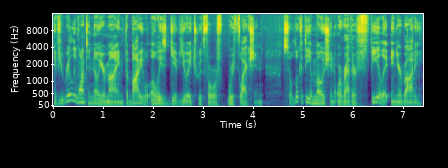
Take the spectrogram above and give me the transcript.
If you really want to know your mind, the body will always give you a truthful re- reflection. So look at the emotion, or rather, feel it in your body.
